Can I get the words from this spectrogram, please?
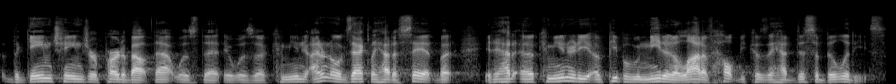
the game changer part about that was that it was a community i don't know exactly how to say it but it had a community of people who needed a lot of help because they had disabilities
